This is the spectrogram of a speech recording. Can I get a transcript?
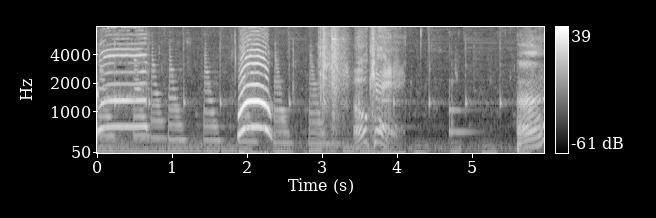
What? Woo! Okay. Huh?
